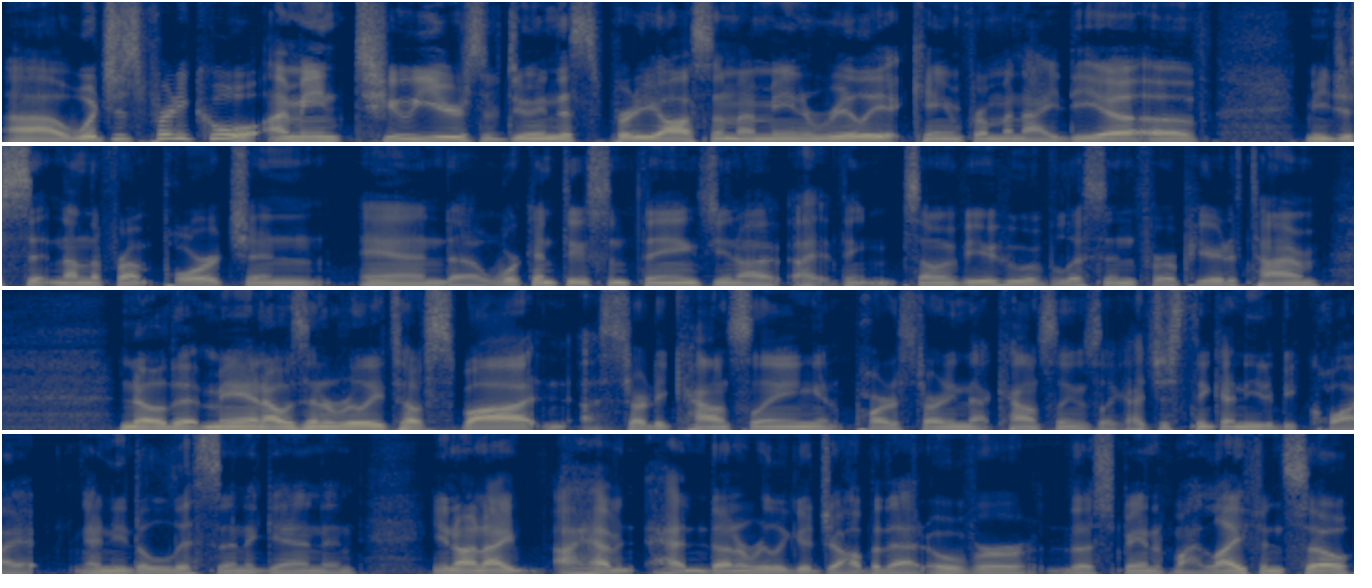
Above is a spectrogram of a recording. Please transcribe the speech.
uh, which is pretty cool. I mean, two years of doing this is pretty awesome. I mean, really, it came from an idea of me just sitting on the front porch and and uh, working through some things. You know, I, I think some of you who have listened for a period of time know that man, I was in a really tough spot. I started counseling, and part of starting that counseling was like, I just think I need to be quiet. I need to listen again, and you know, and I I haven't hadn't done a really good job of that over the span of my life, and so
